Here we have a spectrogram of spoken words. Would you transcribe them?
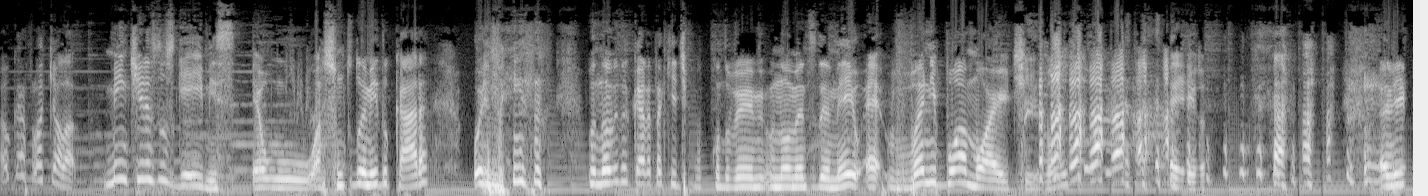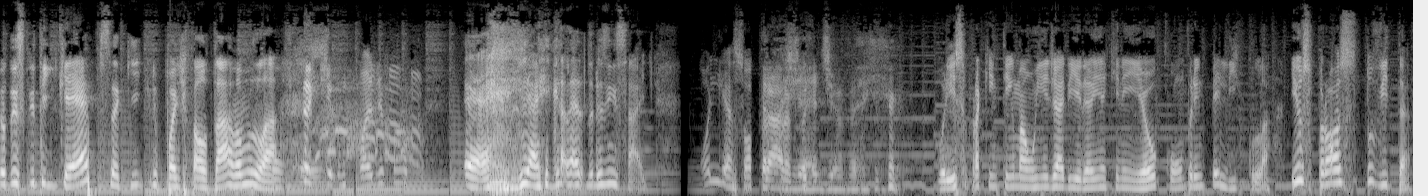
Aí o cara falou aqui, ó lá, mentiras dos games é o assunto do e-mail do cara. O e-mail, o nome do cara tá aqui, tipo, quando vê o nome antes do e-mail é Vani Boa Morte. É meio tudo escrito em caps aqui, que não pode faltar, vamos lá. que não pode falar. É, e aí galera do News Inside. Olha só pra, pra- Tragédia, velho. Por isso, pra quem tem uma unha de ariranha que nem eu, comprem película. E os prós do Vita.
